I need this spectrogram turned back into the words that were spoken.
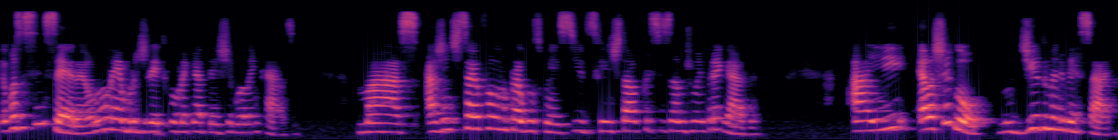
Eu vou ser sincera, eu não lembro direito como é que a T chegou lá em casa. Mas a gente saiu falando para alguns conhecidos que a gente estava precisando de uma empregada. Aí ela chegou, no dia do meu aniversário.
